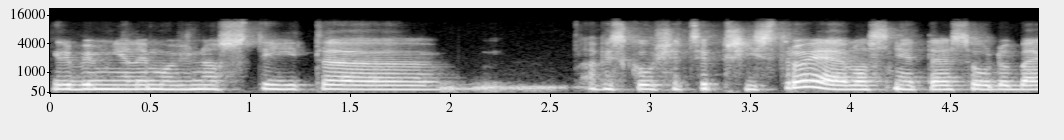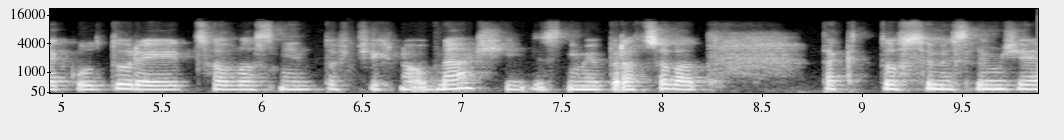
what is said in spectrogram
kdyby měli možnost jít eh, a vyzkoušet si přístroje vlastně té soudobé kultury, co vlastně to všechno obnáší, s nimi pracovat, tak to si myslím, že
